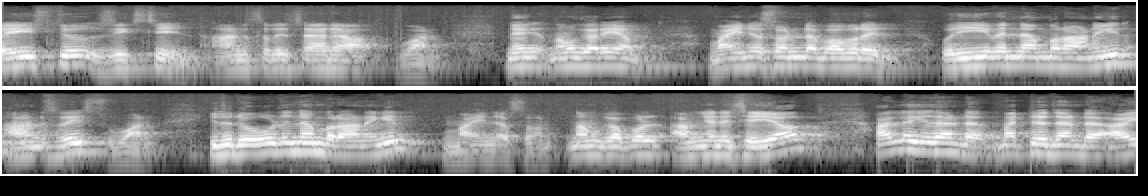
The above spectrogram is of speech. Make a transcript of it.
raise to sixteen answer is ആരാ? വൺ നമുക്കറിയാം. മൈനസ് വണ്ണിന്റെ പവറിൽ ഒരു ഈവൻ നമ്പർ ആണെങ്കിൽ ആൻസർ ഈസ് വൺ ഇതൊരു ഓഡ് നമ്പർ ആണെങ്കിൽ മൈനസ് വൺ നമുക്കപ്പോൾ അങ്ങനെ ചെയ്യാം. അല്ലെങ്കിൽ ഇതാണ്ട് മറ്റേതാണ്ട് i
